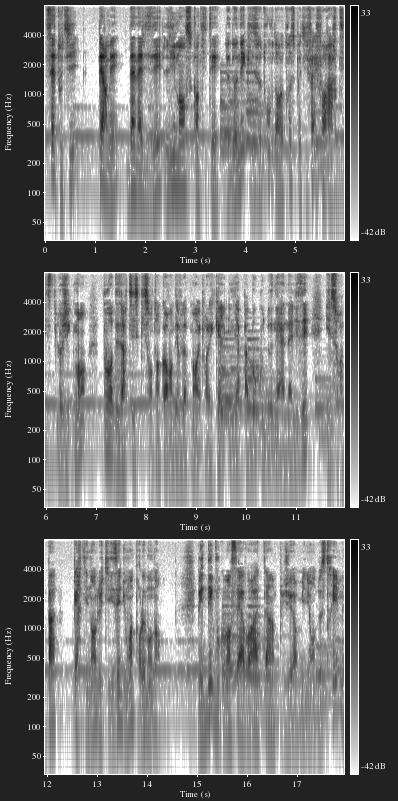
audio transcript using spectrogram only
Cet outil permet d'analyser l'immense quantité de données qui se trouvent dans votre Spotify for Artists. Logiquement, pour des artistes qui sont encore en développement et pour lesquels il n'y a pas beaucoup de données à analyser, il ne sera pas pertinent de l'utiliser, du moins pour le moment. Mais dès que vous commencez à avoir atteint plusieurs millions de streams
